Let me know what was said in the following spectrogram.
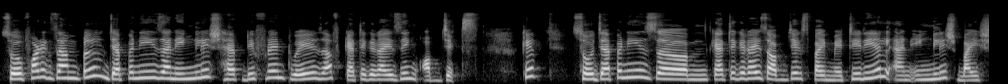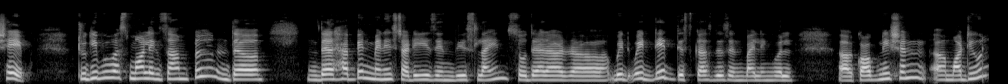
so for example japanese and english have different ways of categorizing objects okay so japanese um, categorize objects by material and english by shape to give you a small example, the there have been many studies in this line. So, there are uh, we, we did discuss this in bilingual uh, cognition uh, module.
